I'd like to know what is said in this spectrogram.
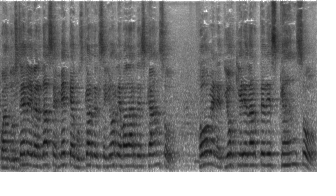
Cuando usted de verdad se mete a buscar del Señor, le va a dar descanso. Jóvenes, Dios quiere darte descanso.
